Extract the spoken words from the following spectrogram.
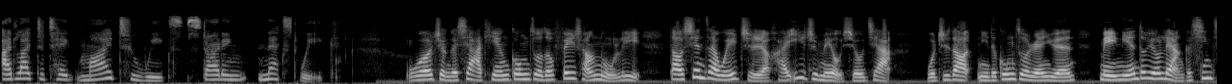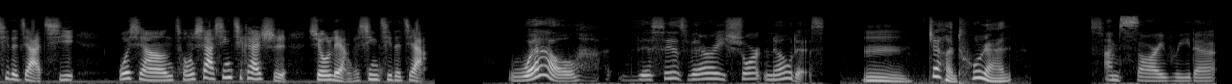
I'd like to take my two weeks starting next week. 我整个夏天工作都非常努力，到现在为止还一直没有休假。我知道你的工作人员每年都有两个星期的假期，我想从下星期开始休两个星期的假。 Well, this is very short notice. 嗯，这很突然。 I'm sorry, Rita.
